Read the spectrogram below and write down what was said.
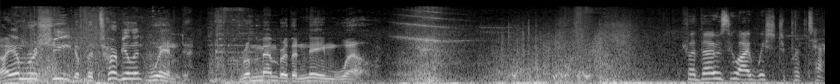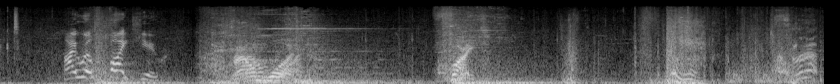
I am Rashid of the Turbulent Wind. Remember the name well. For those who I wish to protect, I will fight you! Round one. Fight!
